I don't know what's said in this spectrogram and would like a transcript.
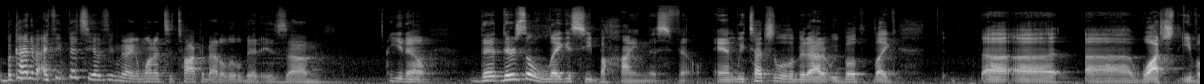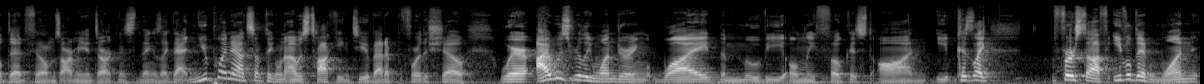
but kind of, I think that's the other thing that I wanted to talk about a little bit is, um, you know, that there's a legacy behind this film, and we touched a little bit on it. We both like uh, uh, uh, watched Evil Dead films, Army of Darkness, and things like that. And you pointed out something when I was talking to you about it before the show, where I was really wondering why the movie only focused on because, like, first off, Evil Dead One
